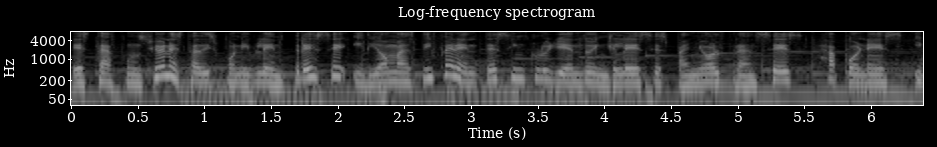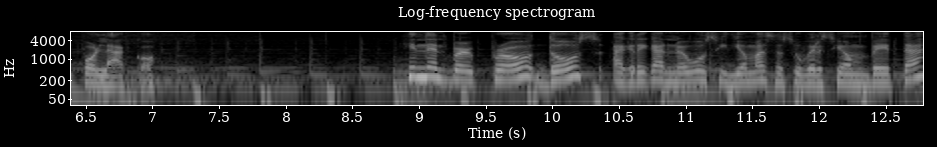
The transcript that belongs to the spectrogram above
esta función está disponible en 13 idiomas diferentes, incluyendo inglés, español, francés, japonés y polaco. Hindenburg Pro 2 agrega nuevos idiomas a su versión beta.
